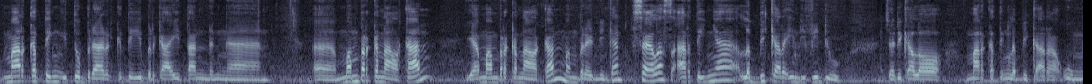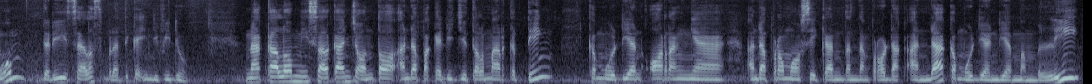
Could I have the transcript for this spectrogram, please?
marketing itu berarti berkaitan dengan uh, memperkenalkan, ya memperkenalkan, membrandingkan. Sales artinya lebih ke arah individu jadi kalau marketing lebih ke arah umum, jadi sales berarti ke individu. Nah, kalau misalkan contoh Anda pakai digital marketing, kemudian orangnya Anda promosikan tentang produk Anda, kemudian dia membeli,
